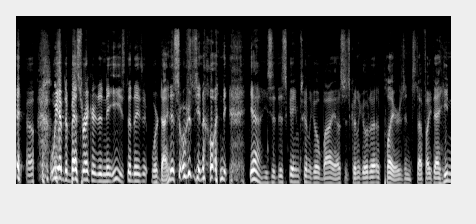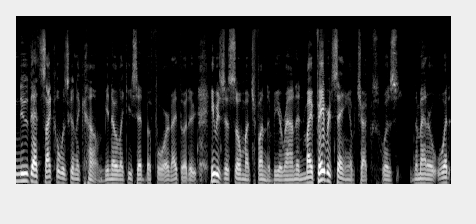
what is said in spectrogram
we have the best record in the East." And they said, "We're dinosaurs," you know. And he, yeah, he said, "This game's going to go by us. It's going to go to players and stuff like that." He knew that cycle was going to come, you know, like you said before. And I thought it, he was just so much fun to be around. And my favorite saying of Chuck's was, no matter what,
